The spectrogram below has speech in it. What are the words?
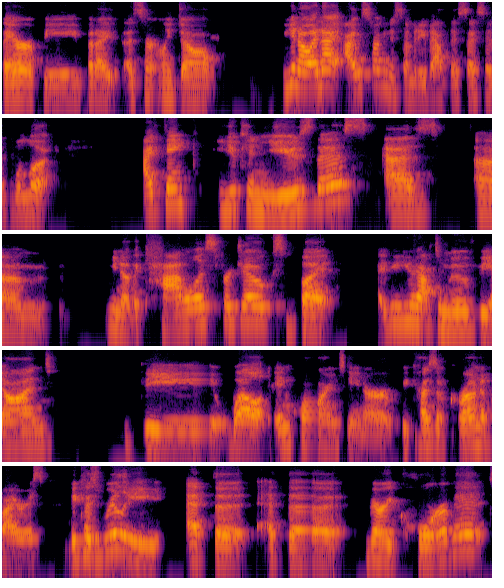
therapy, but I, I certainly don't you know, and I, I was talking to somebody about this. I said, well, look, I think you can use this as, um, you know, the catalyst for jokes, but I think you have to move beyond the, well, in quarantine or because of coronavirus, because really at the, at the very core of it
